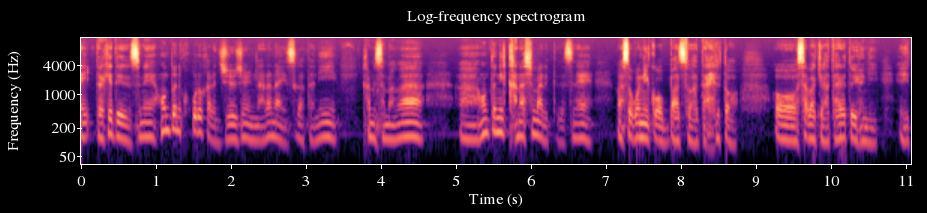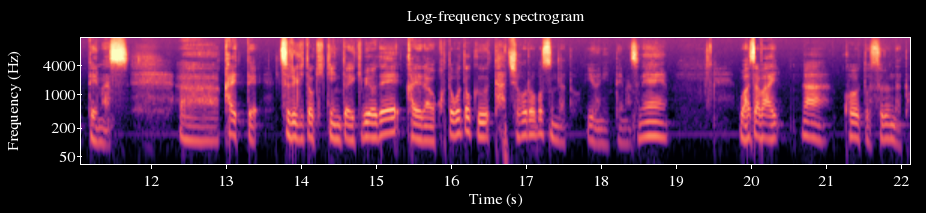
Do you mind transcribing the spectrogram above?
いだけでですね本当に心から従順にならない姿に神様が本当に悲しまれてですね、まあ、そこにこう罰を与えると裁きを与えるというふうに言っています。あかえって剣と飢饉と疫病で彼らをことごとく立ち滅ぼすんだというふうに言っていますね。災いが来ようとするんだと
